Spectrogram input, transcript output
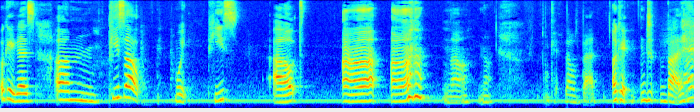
Okay, guys. Um, peace out. Wait, peace out. Uh, uh. No, no. Okay, that was bad. Okay, bye.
